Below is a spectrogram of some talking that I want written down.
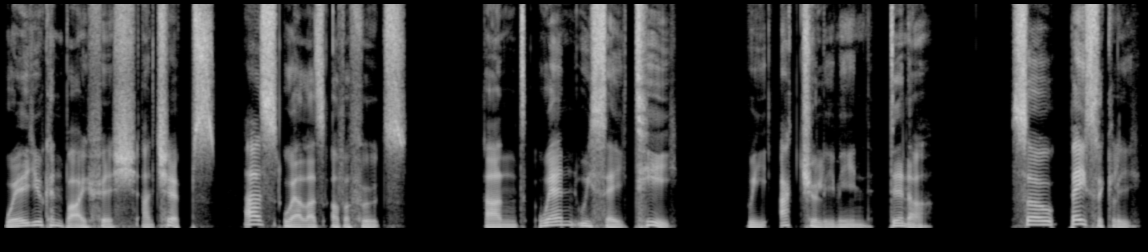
where you can buy fish and chips, as well as other foods. And when we say tea, we actually mean dinner. So basically,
